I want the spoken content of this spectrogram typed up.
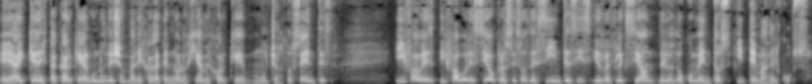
Eh, hay que destacar que algunos de ellos manejan la tecnología mejor que muchos docentes y favoreció procesos de síntesis y reflexión de los documentos y temas del curso.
